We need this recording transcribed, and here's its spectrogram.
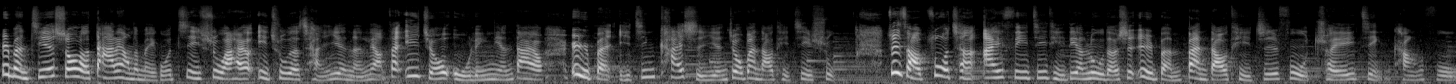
日本接收了大量的美国技术啊，还有溢出的产业能量。在一九五零年代哦，日本已经开始研究半导体技术。最早做成 IC 机体电路的是日本半导体之父垂井康夫。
